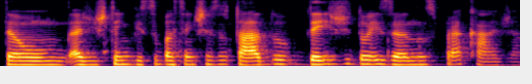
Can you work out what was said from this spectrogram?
Então, a gente tem visto bastante resultado desde dois anos para cá já.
